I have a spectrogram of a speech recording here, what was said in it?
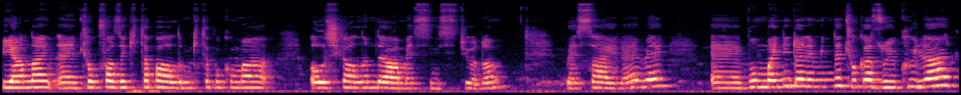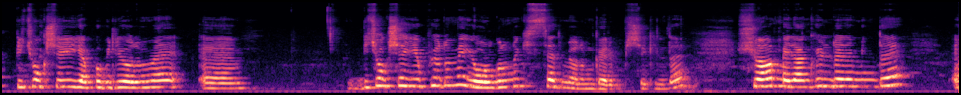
Bir yandan e, çok fazla kitap aldım, kitap okuma alışkanlığım devam etsin istiyordum vesaire ve e, bu mani döneminde çok az uykuyla birçok şeyi yapabiliyordum ve e, birçok şey yapıyordum ve yorgunluk hissetmiyordum garip bir şekilde. Şu an melankoli döneminde e,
